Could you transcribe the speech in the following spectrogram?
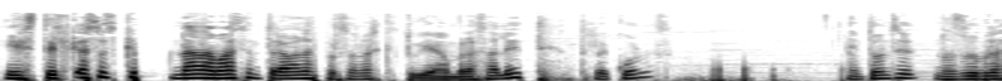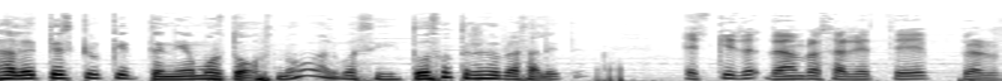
Este, el caso es que nada más entraban las personas que tuvieran brazalete, ¿te recuerdas? Entonces, nuestros brazaletes creo que teníamos dos, ¿no? Algo así, dos o tres brazaletes. Es que daban brazalete, pero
